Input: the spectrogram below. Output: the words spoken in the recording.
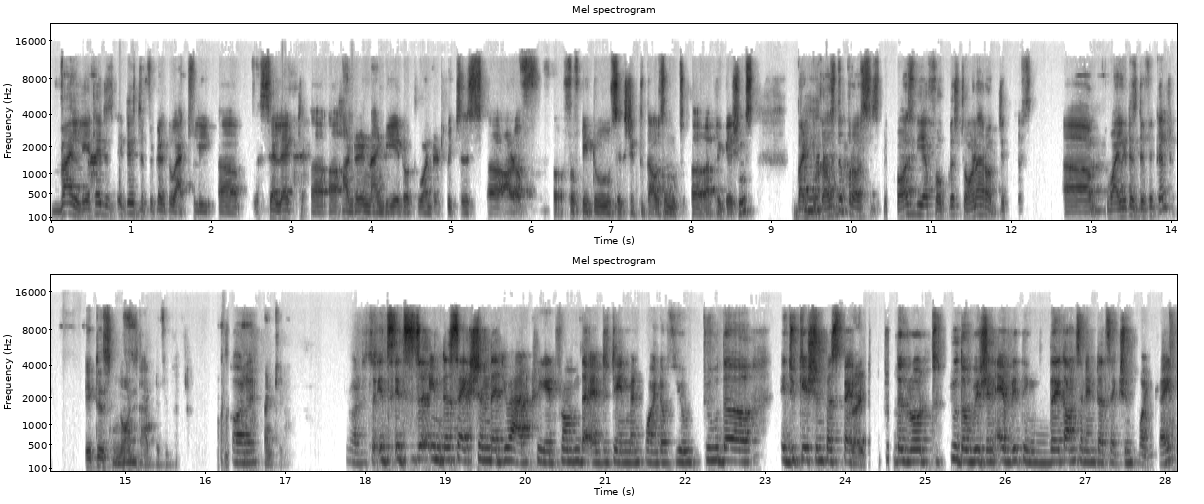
while it is, it is difficult to actually uh, select uh, 198 or 200 pitches uh, out of 50 to 62,000 uh, applications, but mm-hmm. because the process, because we are focused on our objectives, uh, while it is difficult, it is not that difficult. Got it. Thank you. Got it. So it's it's the intersection that you had create from the entertainment point of view to the education perspective, right. to the growth, to the vision, everything. There comes an intersection point, right?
